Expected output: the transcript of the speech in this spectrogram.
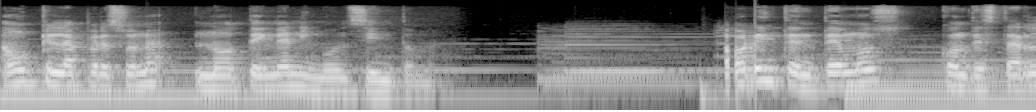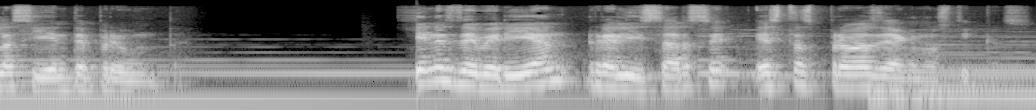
aunque la persona no tenga ningún síntoma. Ahora intentemos contestar la siguiente pregunta. ¿Quiénes deberían realizarse estas pruebas diagnósticas?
